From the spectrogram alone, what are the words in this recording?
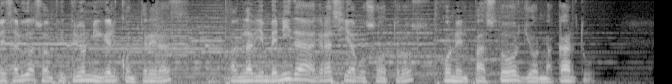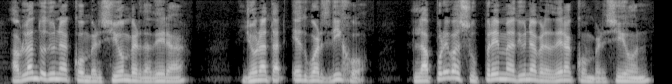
Le saluda su anfitrión Miguel Contreras. A la bienvenida a Gracia a vosotros con el pastor John MacArthur. Hablando de una conversión verdadera, Jonathan Edwards dijo, la prueba suprema de una verdadera conversión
